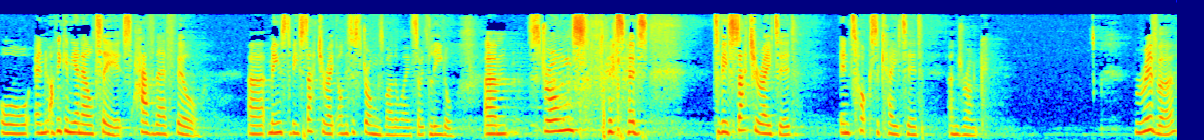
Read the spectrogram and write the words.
or and I think in the NLT it's have their fill. Uh, means to be saturated. Oh, this is Strong's, by the way, so it's legal. Um, Strong's it says to be saturated intoxicated and drunk. River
